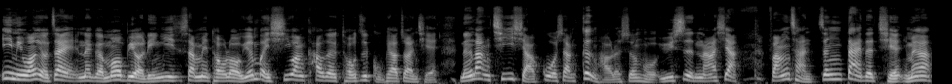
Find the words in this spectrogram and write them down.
一名网友在那个 Mobile 零一上面透露，原本希望靠着投资股票赚钱，能让妻小过上更好的生活，于是拿下房产增贷的钱，有没有？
